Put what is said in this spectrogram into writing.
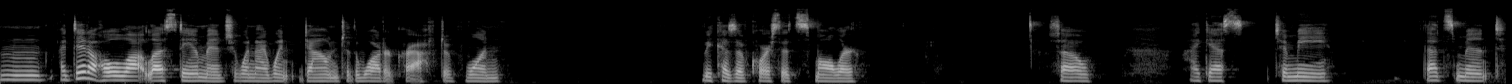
Mm, I did a whole lot less damage when I went down to the watercraft of one because, of course, it's smaller. So, I guess to me, that's meant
